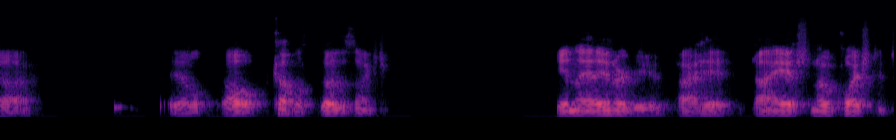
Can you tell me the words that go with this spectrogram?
uh, oh, a couple of other things. In that interview, I had I asked no questions.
